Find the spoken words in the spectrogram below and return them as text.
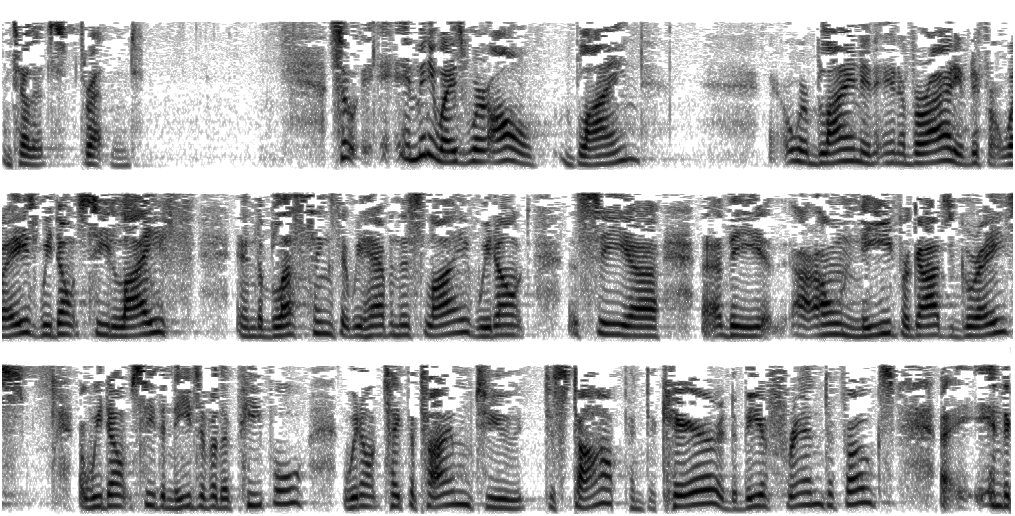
until it's threatened. So, in many ways, we're all blind. We're blind in, in, a variety of different ways. We don't see life and the blessings that we have in this life. We don't see uh, uh, the our own need for God's grace. We don't see the needs of other people. We don't take the time to to stop and to care and to be a friend to folks. Uh, and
